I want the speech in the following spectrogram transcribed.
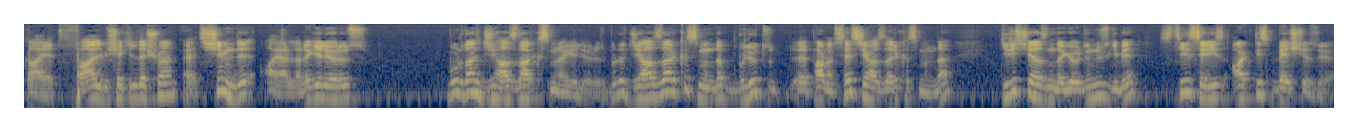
Gayet faal bir şekilde şu an. Evet şimdi ayarlara geliyoruz. Buradan cihazlar kısmına geliyoruz. Burada cihazlar kısmında Bluetooth e, pardon ses cihazları kısmında giriş cihazında gördüğünüz gibi SteelSeries Arctis 5 yazıyor.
